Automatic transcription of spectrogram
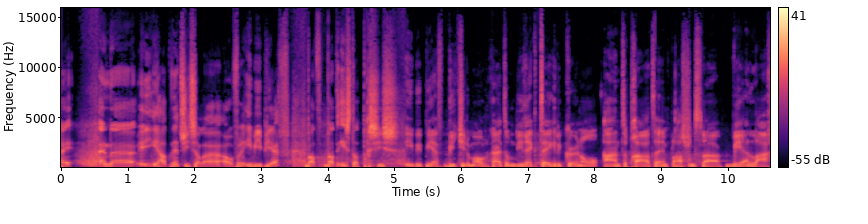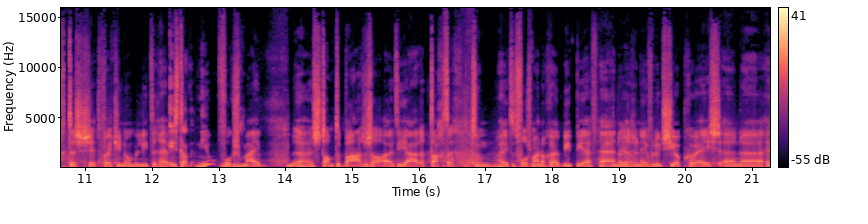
hey, en eh, je had net zoiets al eh, over IBPF. Wat, wat is dat precies? eBPF biedt je de mogelijkheid om direct tegen de kernel aan te praten. In plaats van dat daar weer een laag tussen zit wat je normaliter hebt. Is dat nieuw? Volgens mij eh, stamt de basis al uit de jaren 80. Toen heette het volgens mij nog BPF. En er Ja. is een evolutie op geweest. En, eh,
